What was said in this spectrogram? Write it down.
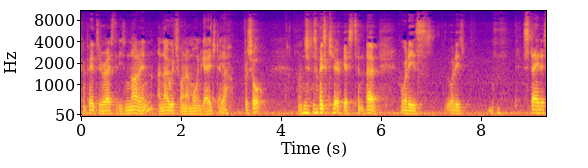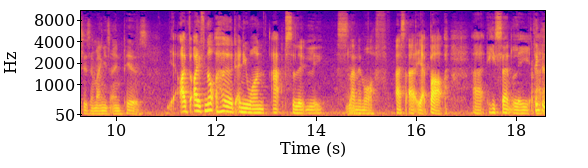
compared to a race that he's not in, I know which one I'm more engaged in. Yeah. For sure. I'm just always curious to know what his, what his status is among his own peers. Yeah, I've I've not heard anyone absolutely slam Mm. him off as uh, yeah, but uh, he certainly I think uh,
